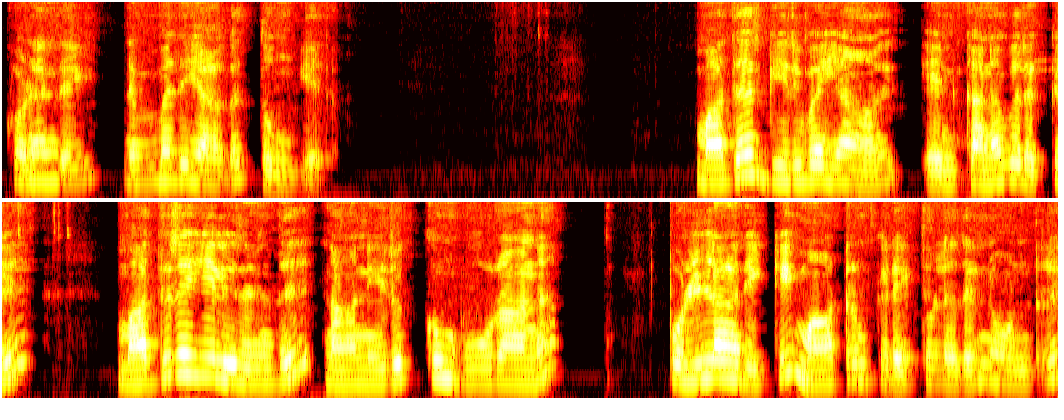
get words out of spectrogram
குழந்தை நிம்மதியாக தூங்கியது. மதர் கிருபையால் என் கணவருக்கு மதுரையிலிருந்து நான் இருக்கும் ஊரான பொள்ளாரிக்கு மாற்றம் கிடைத்துள்ளதுன்னு ஒன்று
